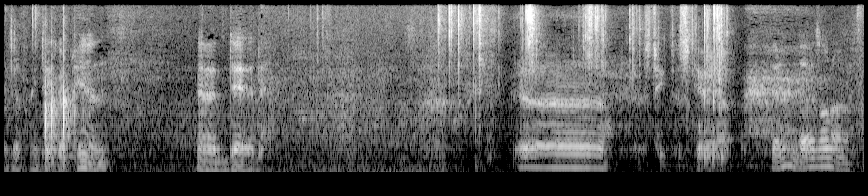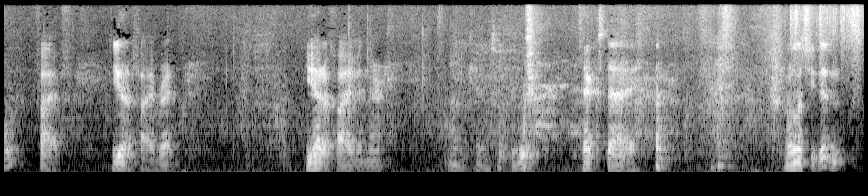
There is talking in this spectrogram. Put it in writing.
I definitely take a pin and a dead. Uh, let's take this guy out. Veteran dies on a four? Five. You got a five, right? You had a five in there. Okay. Next die. Unless you didn't.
